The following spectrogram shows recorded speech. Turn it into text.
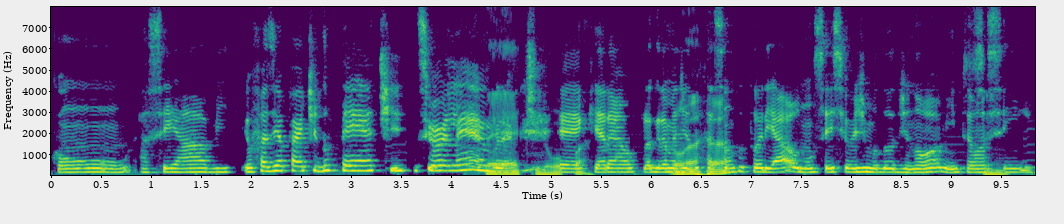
com a SEAB. Eu fazia parte do PET, o senhor lembra? PET, opa. É, que era o programa de educação tutorial, não sei se hoje mudou de nome, então Sim. assim,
